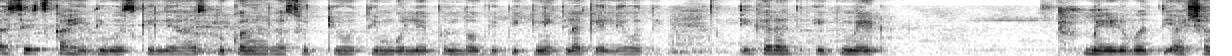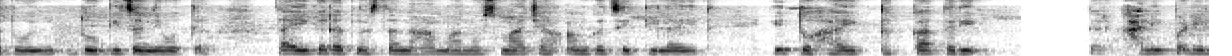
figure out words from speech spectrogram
असेच काही दिवस गेले. आज दुकानाला सुट्टी होती. मुले पण दोघे पिकनिकला गेली होती. ती घरात एक मेड मेडवती अशा दो दोघी जणी होत्या. ताई घरात नसताना हा माणूस माझ्या अंगच येतीला येत येतो. हा एक धक्का तरी तर खाली पडेल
